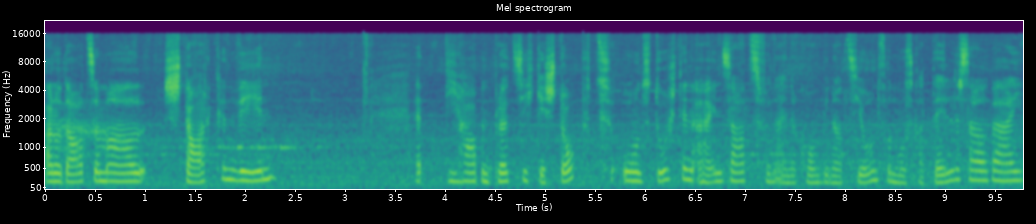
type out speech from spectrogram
an dazu mal starken Wehen die haben plötzlich gestoppt und durch den Einsatz von einer Kombination von Muscateller-Salbei,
